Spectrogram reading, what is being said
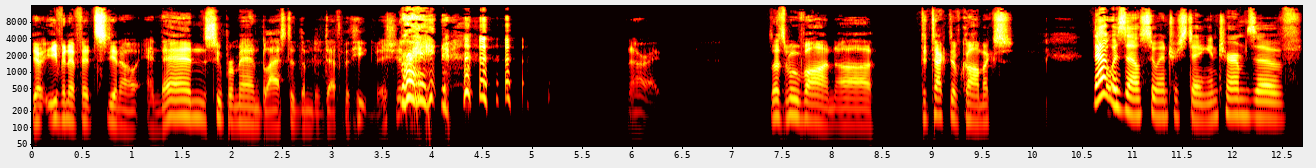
Yeah, even if it's you know, and then Superman blasted them to death with heat vision. Right. All right. Let's move on. Uh Detective Comics. That was also interesting in terms of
